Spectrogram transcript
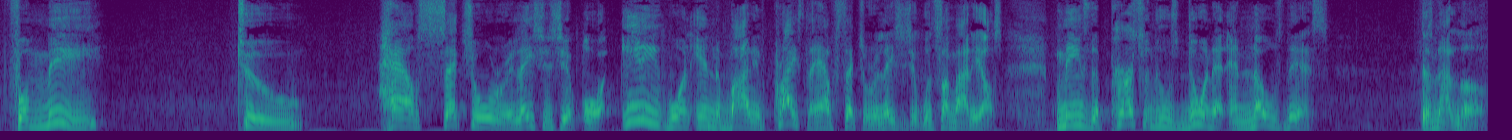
for me to have sexual relationship or anyone in the body of Christ to have sexual relationship with somebody else means the person who's doing that and knows this does not love.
